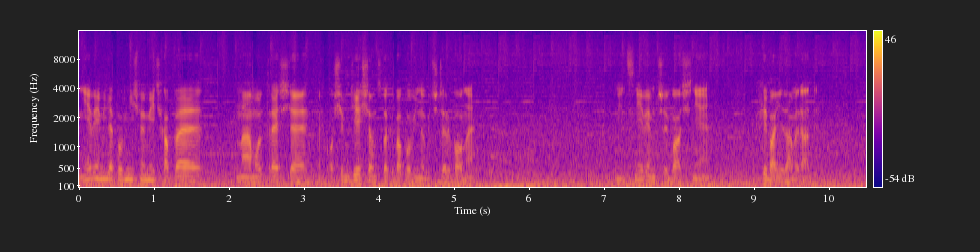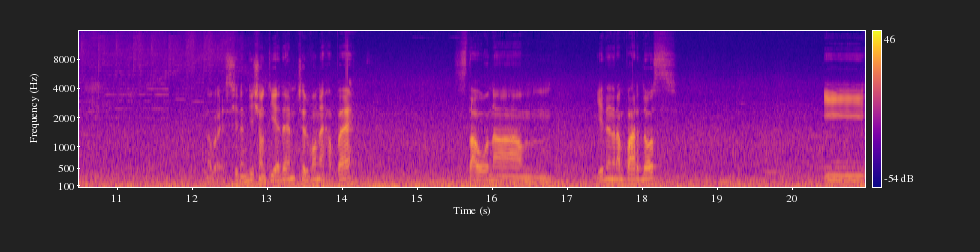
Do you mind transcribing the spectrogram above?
Nie wiem ile powinniśmy mieć HP na Moltresie. Tak 80 to chyba powinno być czerwone. Więc nie wiem czy właśnie chyba nie damy rady. Dobra, jest 71, czerwone HP. Zostało nam jeden Rampardos i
